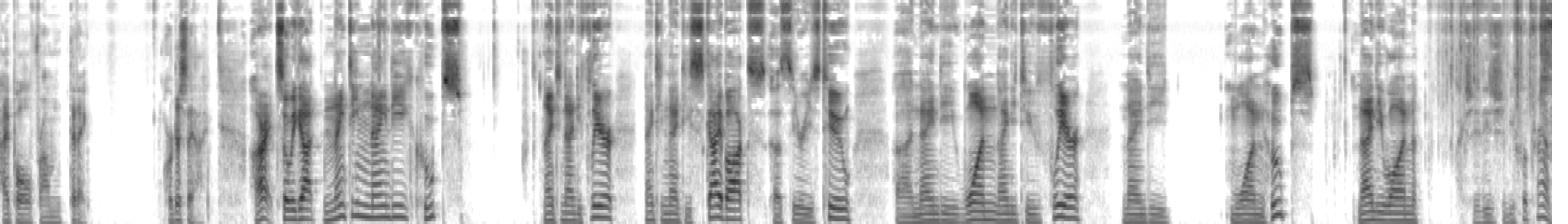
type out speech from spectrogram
I pull from today. Or just say hi. All right, so we got 1990 Hoops, 1990 Fleer, 1990 Skybox uh, Series 2, uh, 91, 92 Fleer, 91 Hoops, 91, actually these should be flipped around,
